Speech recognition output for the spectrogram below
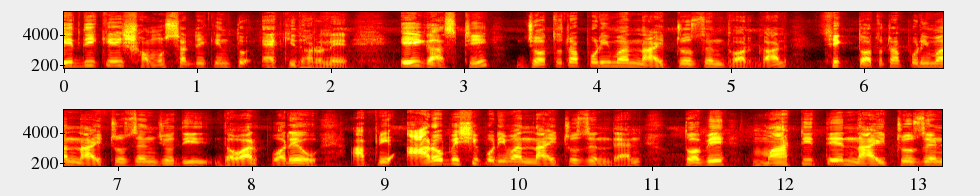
এইদিকে সমস্যাটি কিন্তু একই ধরনের। এই গাছটি যতটা পরিমাণ নাইট্রোজেন দরকার, ঠিক ততটা পরিমাণ নাইট্রোজেন যদি দেওয়ার পরেও আপনি আরও বেশি পরিমাণ নাইট্রোজেন দেন, তবে মাটিতে নাইট্রোজেন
